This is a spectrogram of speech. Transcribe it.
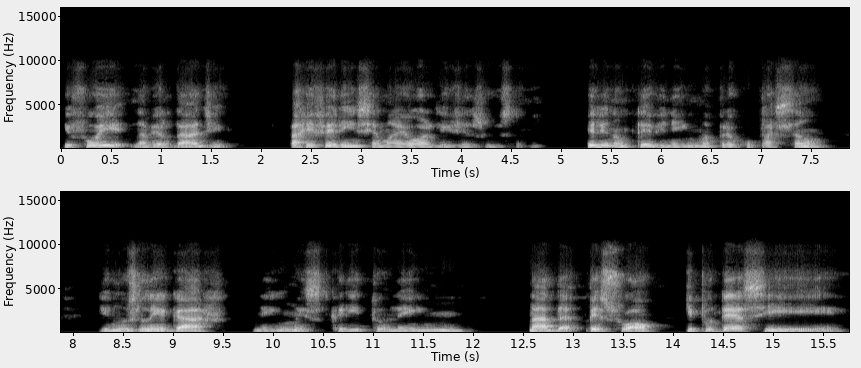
que foi, na verdade, a referência maior de Jesus. Ele não teve nenhuma preocupação de nos legar nenhum escrito, nenhum nada pessoal que pudesse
